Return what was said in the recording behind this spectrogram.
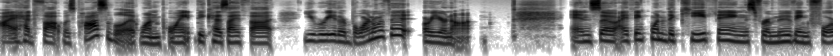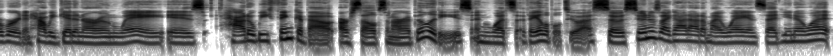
I had thought was possible at one point because I thought you were either born with it or you're not. And so I think one of the key things for moving forward and how we get in our own way is how do we think about ourselves and our abilities and what's available to us. So as soon as I got out of my way and said, you know what,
